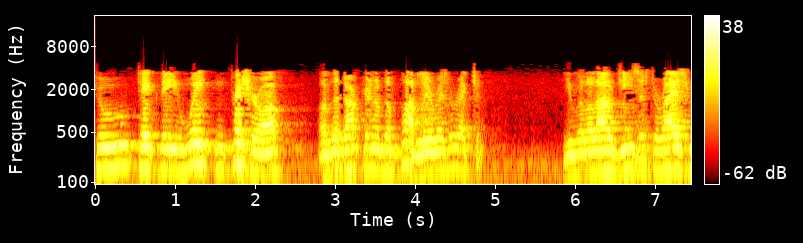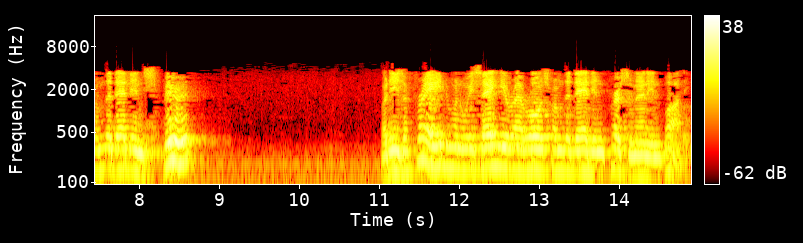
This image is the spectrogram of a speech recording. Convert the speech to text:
to take the weight and pressure off of the doctrine of the bodily resurrection. He will allow Jesus to rise from the dead in spirit, but he's afraid when we say he rose from the dead in person and in body.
